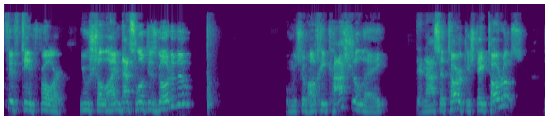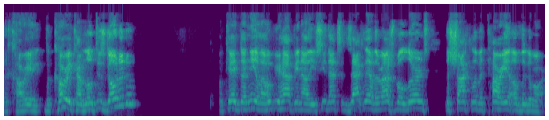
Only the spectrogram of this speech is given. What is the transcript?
15 for Yerushalayim. That's Lotus go to do. They're Nasa Turkish, they Toros. The Kari, the Kari can Lotus go to do. Okay, Daniel, I hope you're happy now. You see, that's exactly how the Rashba learns the shakla v'tarya of the Gemara.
